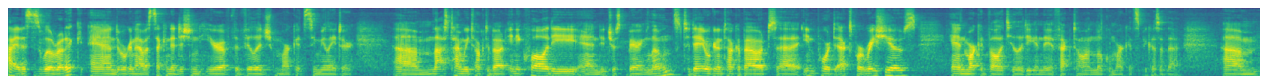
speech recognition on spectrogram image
Hi, this is Will Ruddick, and we're going to have a second edition here of the Village Market Simulator. Um, last time we talked about inequality and interest-bearing loans. Today we're going to talk about uh, import-to-export ratios and market volatility and the effect on local markets because of that. Um,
